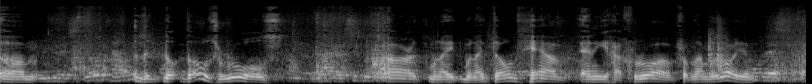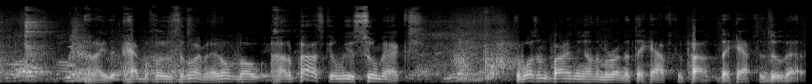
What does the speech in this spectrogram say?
Um, the, those rules are when I when I don't have any hachrua from Namaroyim, and I have b'chol tanoim, and I don't know how to pass, and we assume X. It wasn't binding on the Maran that they have to pass, they have to do that.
